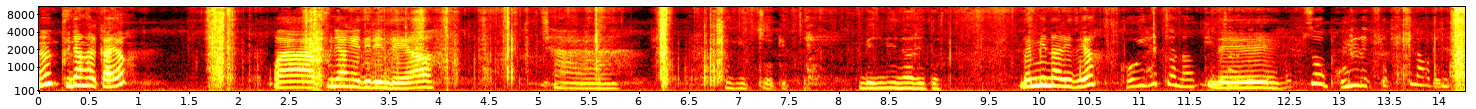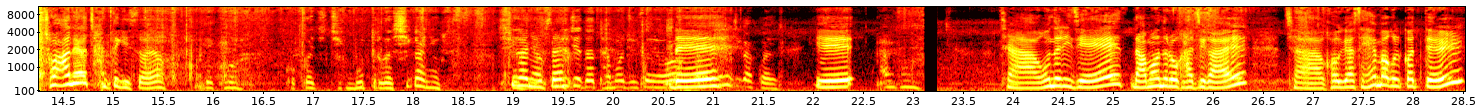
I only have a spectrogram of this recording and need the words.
응? 분양할까요? 와, 분양해드린대요. 자, 저기 저기 맨미나리도 몇 미나리도요? 거기 했잖아. 네. 없어 보일래 또 팔라 그랬는데. 저 안에요 잔뜩 있어요. 근데 거 거기까지 지금 못 들어가 시간이 없어. 시간이 없어요? 이제다 담아주세요. 네. 생지 갖고 와요. 예. 아이고. 자, 오늘 이제 남원으로 가져갈, 자, 거기 가서 해 먹을 것들,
